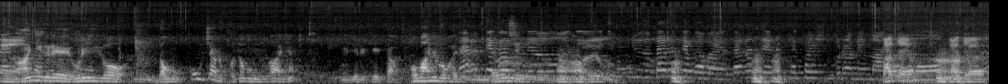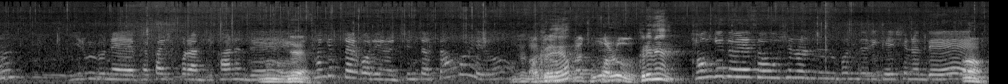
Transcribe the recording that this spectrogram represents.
예. 아니 그래 우리 이거 너무 공짜로 거저 먹는 거 아니야? 이렇게 딱더 많이 먹어야 다른 데 되는데. 가보면 어, 어. 이 청주도 다른 데 가봐요. 다른 데는 180g에 만 맞아요. 원. 맞아요. 1인분에 180g씩 하는데 음, 네. 삼겹살 거리는 진짜 싼 거예요. 아, 그래요? 아, 정말로. 그러면 경기도에서 오시는 분들이 계시는데 어.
